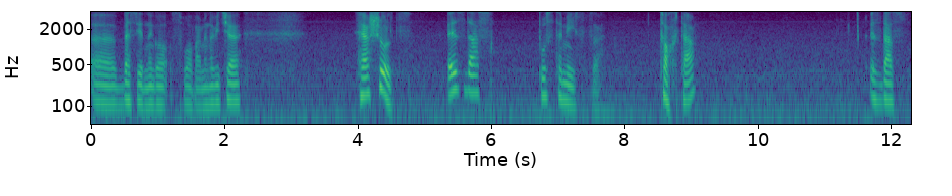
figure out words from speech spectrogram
e, bez jednego słowa. Mianowicie Herr Schulz, ist das puste miejsce Tochter? Ist das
